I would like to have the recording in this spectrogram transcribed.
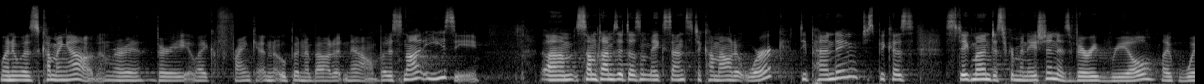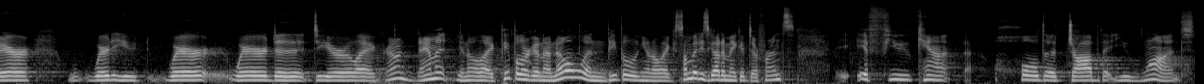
when it was coming out. I'm very, very like frank and open about it now, but it's not easy. Um, sometimes it doesn't make sense to come out at work, depending, just because stigma and discrimination is very real. Like where, where do you, where, where do, do you're like, oh damn it, you know, like people are gonna know, and people, you know, like somebody's got to make a difference. If you can't hold a job that you want,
